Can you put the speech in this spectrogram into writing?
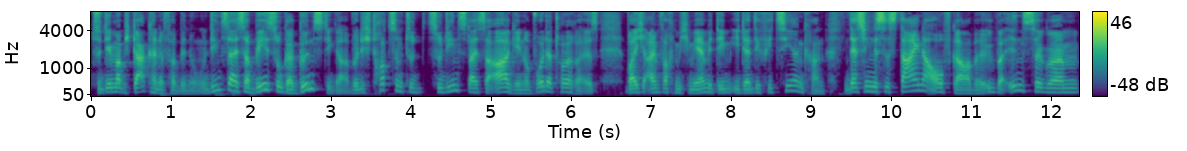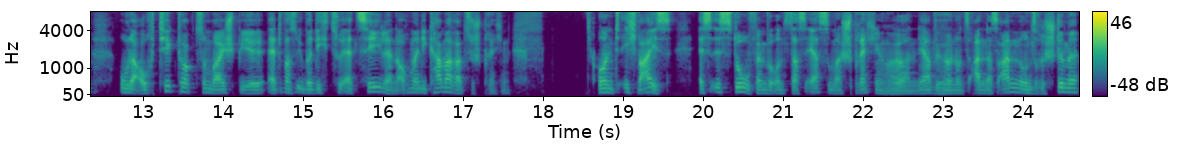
zu dem habe ich gar keine Verbindung. Und Dienstleister B ist sogar günstiger. Würde ich trotzdem zu, zu Dienstleister A gehen, obwohl der teurer ist, weil ich einfach mich mehr mit dem identifizieren kann. Und deswegen ist es deine Aufgabe, über Instagram oder auch TikTok zum Beispiel etwas über dich zu erzählen, auch mal in die Kamera zu sprechen. Und ich weiß, es ist doof, wenn wir uns das erste Mal sprechen hören. Ja, wir hören uns anders an, unsere Stimme.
